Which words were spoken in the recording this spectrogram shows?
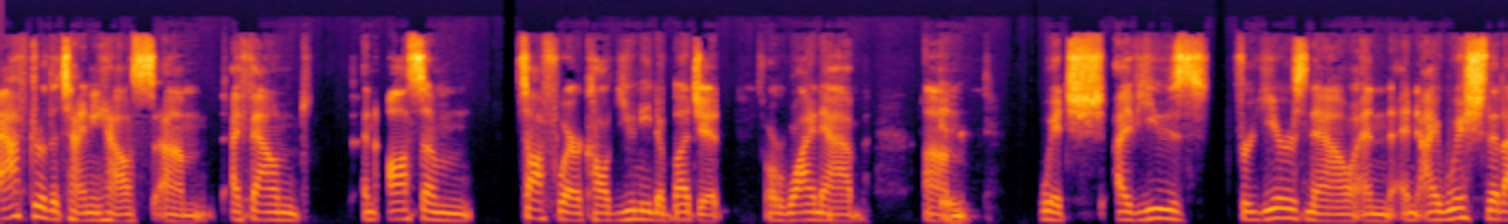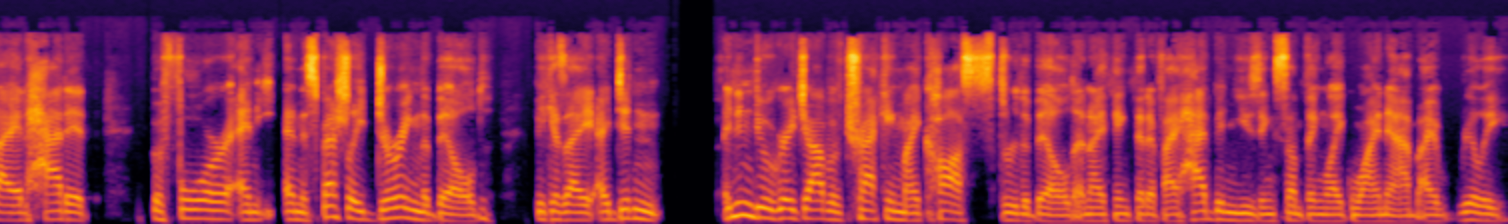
after the tiny house, um, I found an awesome software called You Need a Budget or YNAB, um, mm. which I've used for years now, and and I wish that I had had it before and and especially during the build because I, I didn't I didn't do a great job of tracking my costs through the build. And I think that if I had been using something like YNAB, I really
